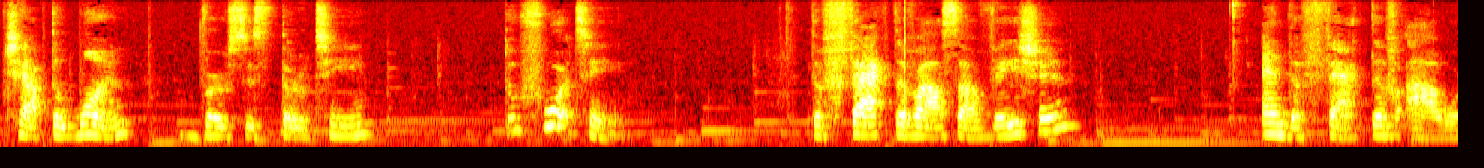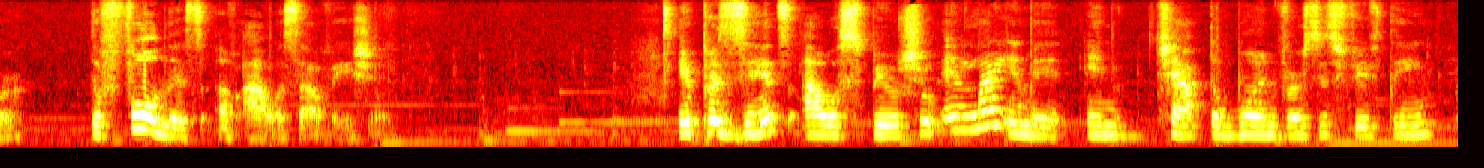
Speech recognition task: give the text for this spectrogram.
Chapter 1, verses 13 through 14. The fact of our salvation and the fact of our, the fullness of our salvation. It presents our spiritual enlightenment in chapter 1, verses 15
